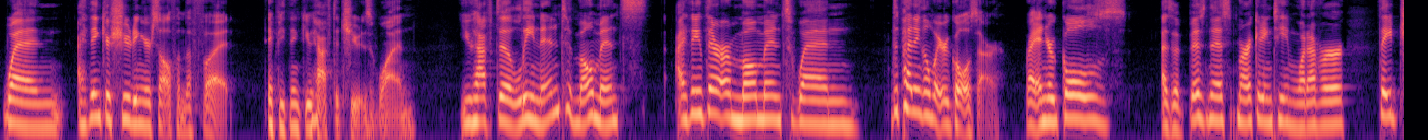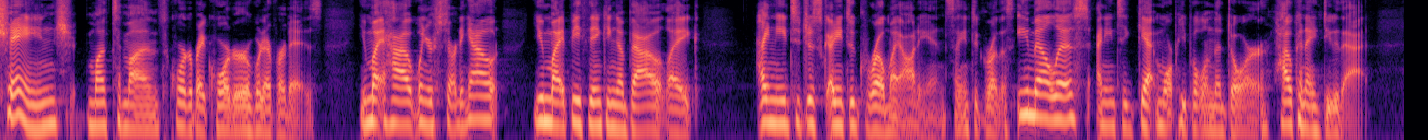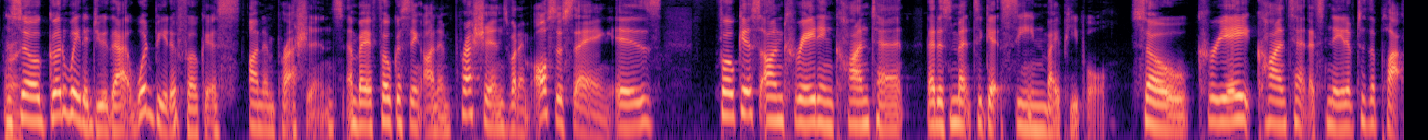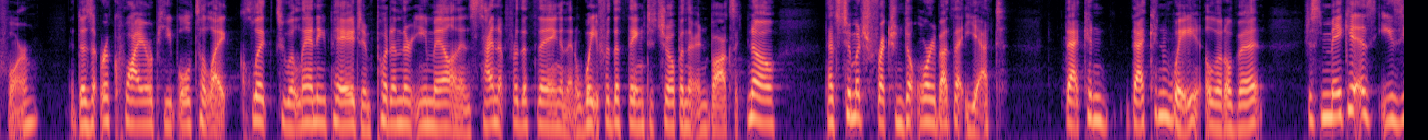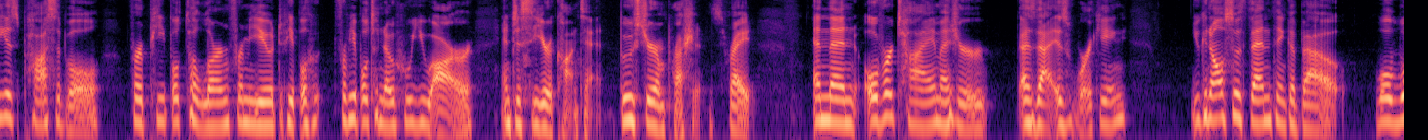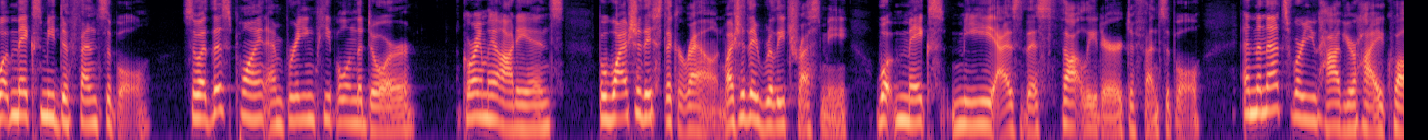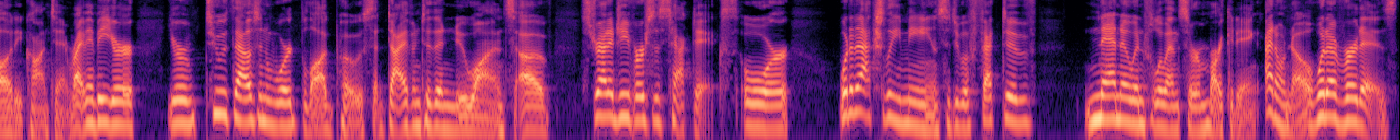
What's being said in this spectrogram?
when I think you're shooting yourself in the foot if you think you have to choose one. You have to lean into moments. I think there are moments when, depending on what your goals are, right? And your goals as a business, marketing team, whatever, they change month to month, quarter by quarter, whatever it is. You might have, when you're starting out, you might be thinking about like, I need to just, I need to grow my audience. I need to grow this email list. I need to get more people in the door. How can I do that? And right. so a good way to do that would be to focus on impressions. And by focusing on impressions, what I'm also saying is focus on creating content that is meant to get seen by people. So create content that's native to the platform. It doesn't require people to like click to a landing page and put in their email and then sign up for the thing and then wait for the thing to show up in their inbox. Like, no, that's too much friction. Don't worry about that yet. That can, that can wait a little bit. Just make it as easy as possible for people to learn from you, to people, who, for people to know who you are and to see your content. Boost your impressions, right? And then over time, as you're, as that is working, you can also then think about, well, what makes me defensible? So at this point, I'm bringing people in the door, growing my audience, but why should they stick around? Why should they really trust me? what makes me as this thought leader defensible. And then that's where you have your high quality content, right? Maybe your, your 2000 word blog posts that dive into the nuance of strategy versus tactics or what it actually means to do effective nano influencer marketing. I don't know, whatever it is.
